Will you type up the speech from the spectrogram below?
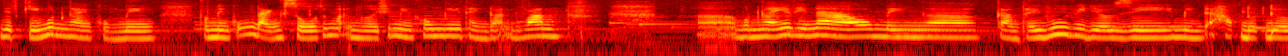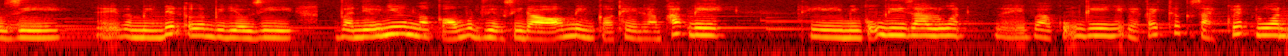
nhật ký một ngày của mình. Và mình cũng đánh số cho mọi người chứ mình không ghi thành đoạn văn. Ờ, một ngày như thế nào mình uh, cảm thấy vui vì điều gì mình đã học được điều gì? Đấy và mình biết ơn vì điều gì? Và nếu như mà có một việc gì đó mình có thể làm khác đi thì mình cũng ghi ra luôn. Đấy và cũng ghi những cái cách thức giải quyết luôn.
